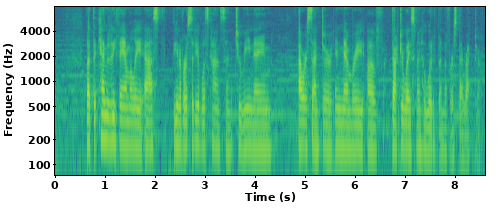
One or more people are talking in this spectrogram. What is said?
But the Kennedy family asked the University of Wisconsin to rename our center in memory of Dr. Waisman, who would have been the first director.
